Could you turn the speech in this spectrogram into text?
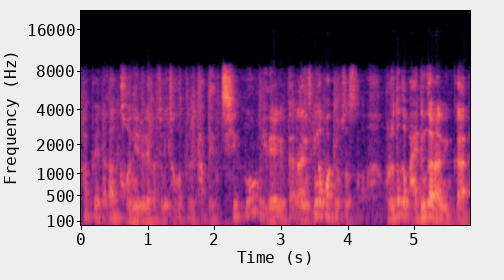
학교에다가 건의를 해가지고 저것들을 다 내치고 이래야겠다라는 생각밖에 없었어. 그러던가 말든가라니까.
